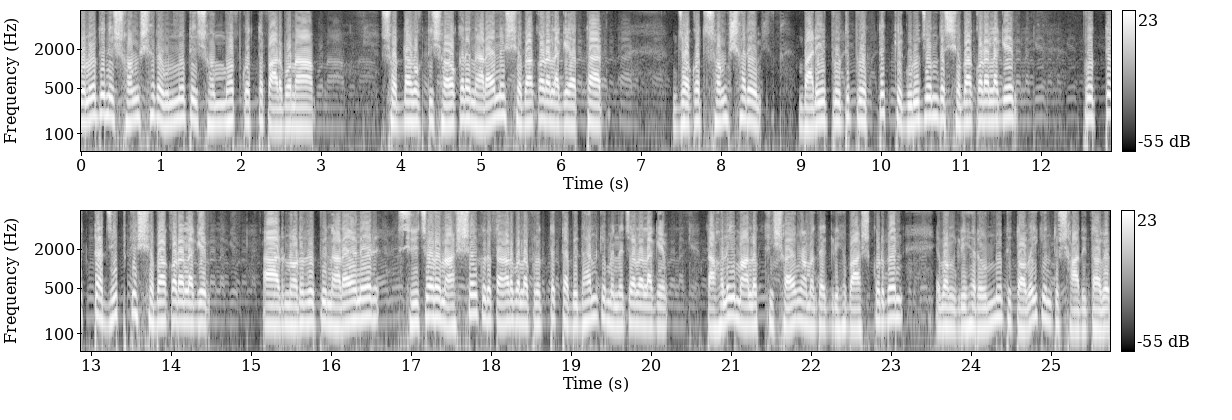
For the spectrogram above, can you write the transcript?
কোনোদিনই সংসারে উন্নতি সম্ভব করতে পারব না। শ্রদ্ধা ভক্তি সহকারে নারায়ণের সেবা করা লাগে অর্থাৎ জগৎ সংসারে বাড়ির প্রতি প্রত্যেককে গুরুজনদের সেবা করা লাগে, প্রত্যেকটা জীবকে সেবা করা লাগে। আর নররূপী নারায়ণের শ্রীচরণ আশ্রয় করে তাঁর বলা প্রত্যেকটা বিধানকে মেনে চলা লাগে। তাহলেই মা লক্ষ্মী স্বয়ং আমাদের গৃহে বাস করবেন এবং গৃহের উন্নতি তবেই কিন্তু সাধিত হবে।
